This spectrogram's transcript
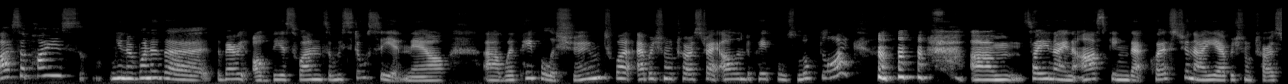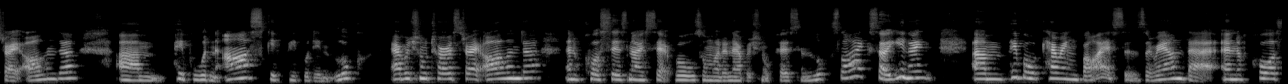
I suppose you know one of the, the very obvious ones, and we still see it now, uh, where people assumed what Aboriginal Torres Strait Islander peoples looked like. um, so you know, in asking that question, "Are you Aboriginal Torres Strait Islander?" Um, people wouldn't ask if people didn't look Aboriginal Torres Strait Islander. And of course, there's no set rules on what an Aboriginal person looks like. So, you know, um, people were carrying biases around that. And of course,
